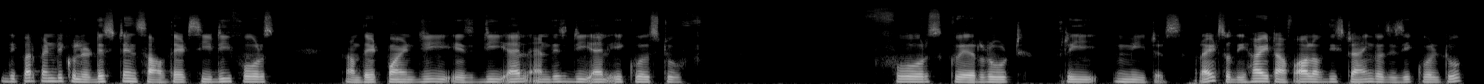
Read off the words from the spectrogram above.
the perpendicular distance of that cd force from that point g is dl and this dl equals to 4 square root 3 meters right? So the height of all of these triangles is equal to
